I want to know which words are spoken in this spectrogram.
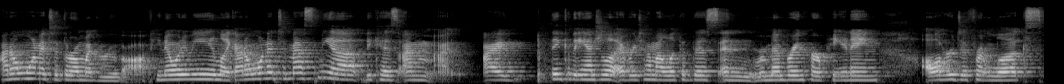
I don't want it to throw my groove off. You know what I mean? Like, I don't want it to mess me up because I'm, I, I think of Angela every time I look at this and remembering her panning all her different looks.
